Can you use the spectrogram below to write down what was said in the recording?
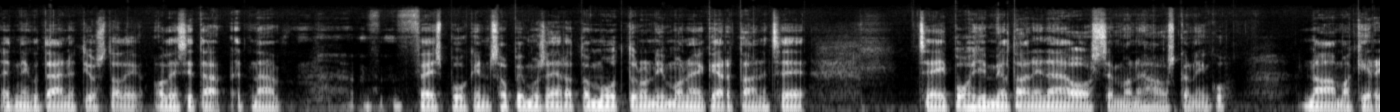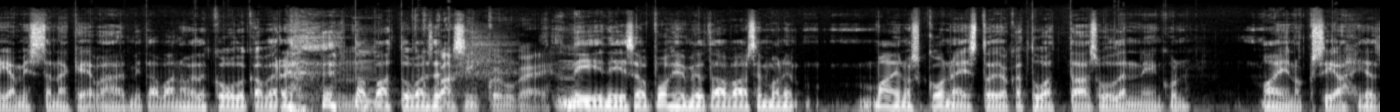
Että niin kuin tämä nyt just oli, oli sitä, että nämä Facebookin sopimusehdot on muuttunut niin moneen kertaan, että se, se ei pohjimmiltaan enää ole semmoinen hauska niin kuin naamakirja, missä näkee vähän, että mitä vanhoille koulukavereille mm. tapahtuu. Vaan kuka se, sinkkoi, kuka ei. Niin, niin, se on pohjimmiltaan vaan semmoinen mainoskoneisto, joka tuottaa sulle niin kuin mainoksia. Ja mm.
